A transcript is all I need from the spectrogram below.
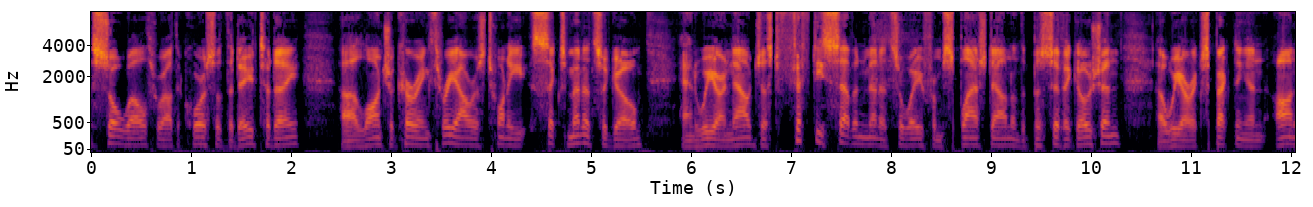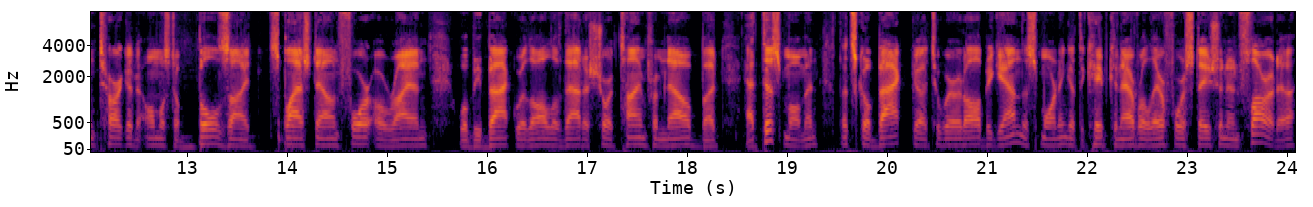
so well throughout the course of the day today. Uh, launch occurring 3 hours 26 minutes ago, and we are now just 57 minutes away from splashdown in the Pacific Ocean. we are expecting an on target, almost a bullseye splashdown for Orion. We'll be back with all of that a short time time from now. But at this moment, let's go back uh, to where it all began this morning at the Cape Canaveral Air Force Station in Florida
